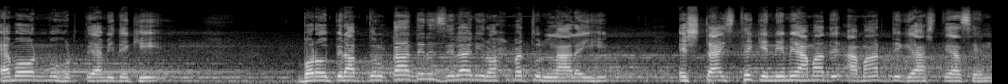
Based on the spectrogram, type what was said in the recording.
এমন মুহূর্তে আমি দেখি বড় পীর আব্দুল কাদের জিলানি রহমতুল্লাহ আলাইহি স্টাইজ থেকে নেমে আমাদের, আমার দিকে আসতে আসেন।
